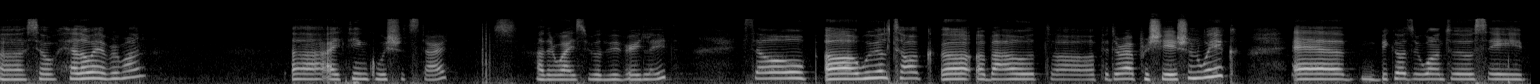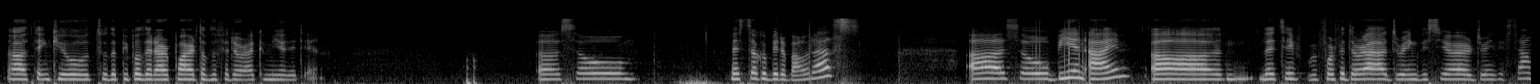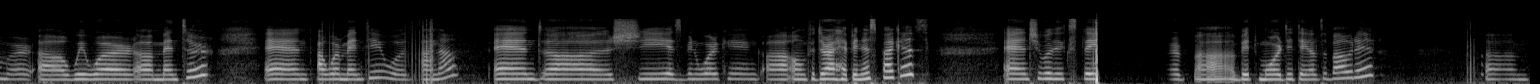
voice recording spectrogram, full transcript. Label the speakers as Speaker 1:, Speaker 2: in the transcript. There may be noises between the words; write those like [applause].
Speaker 1: Uh, so, hello everyone. Uh, I think we should start, otherwise we will be very late. So, uh, we will talk uh, about uh, Fedora Appreciation Week because we want to say thank you to the people that are part of the Fedora community. so, let's talk a bit about us. Uh, so B and I, uh, let's say for Fedora during this year, during the summer, uh, we were a mentor, and our mentee was Anna, and uh, she has been working uh, on Fedora happiness packets, and she will explain uh, a bit more details about it. Um,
